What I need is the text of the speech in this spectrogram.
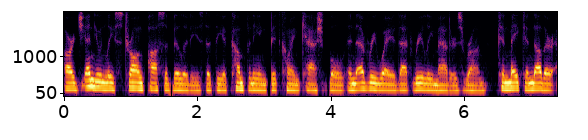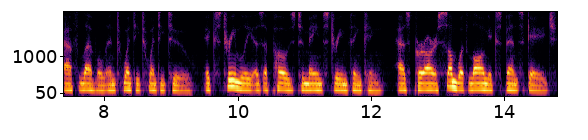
are genuinely strong possibilities that the accompanying Bitcoin Cash bull in every way that really matters run can make another ATH level in 2022, extremely as opposed to mainstream thinking. As per our somewhat long expense gauge,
